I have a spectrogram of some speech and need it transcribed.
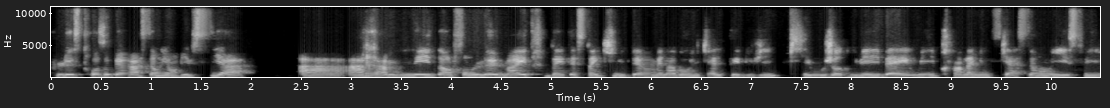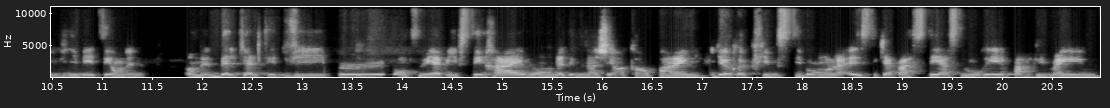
plus trois opérations, ils ont réussi à, à, ramener, dans le fond, le maître d'intestin qui nous permet d'avoir une qualité de vie. Puis aujourd'hui, ben oui, il prend de la médication, il est suivi, mais tu sais, on a une on a une belle qualité de vie, peut continuer à vivre ses rêves. On a déménagé en campagne. Il a repris aussi bon ses capacités à se nourrir par lui-même.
